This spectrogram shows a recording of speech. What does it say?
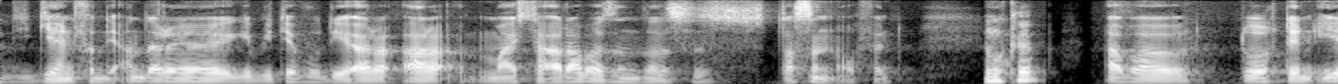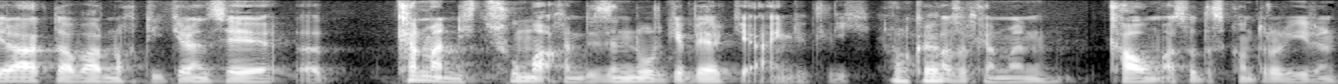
Die gehen von den anderen Gebieten, wo die Ara Ara meisten Araber sind, das ist, das sind offen. Okay. Aber durch den Irak, da war noch die Grenze, äh, kann man nicht zumachen, die sind nur Gebirge eigentlich. Okay. Also kann man kaum also das kontrollieren.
